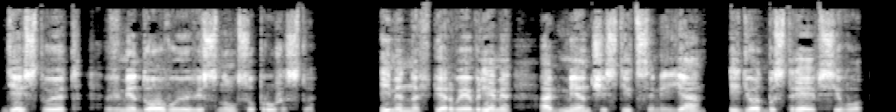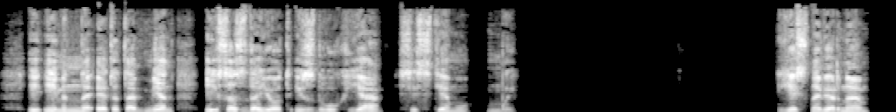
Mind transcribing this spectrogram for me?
действует в медовую весну супружества. Именно в первое время обмен частицами «я» идет быстрее всего, и именно этот обмен и создает из двух «я» систему «мы». Есть, наверное,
